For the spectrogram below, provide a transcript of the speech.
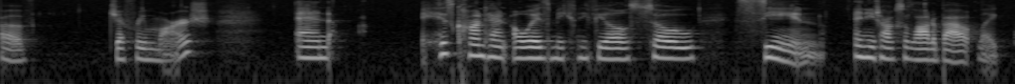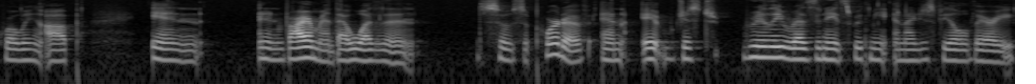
of Jeffrey Marsh and his content always makes me feel so seen. And he talks a lot about like growing up in an environment that wasn't so supportive. And it just really resonates with me. And I just feel very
